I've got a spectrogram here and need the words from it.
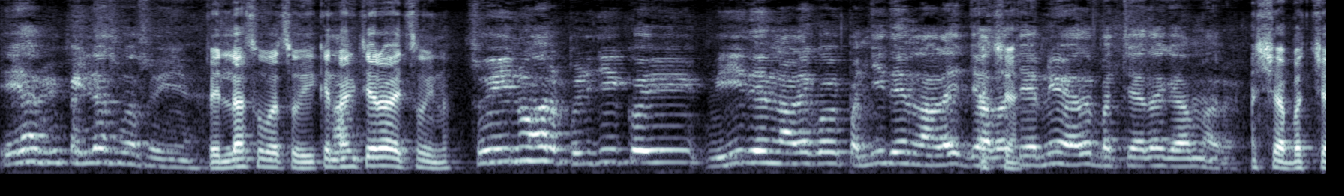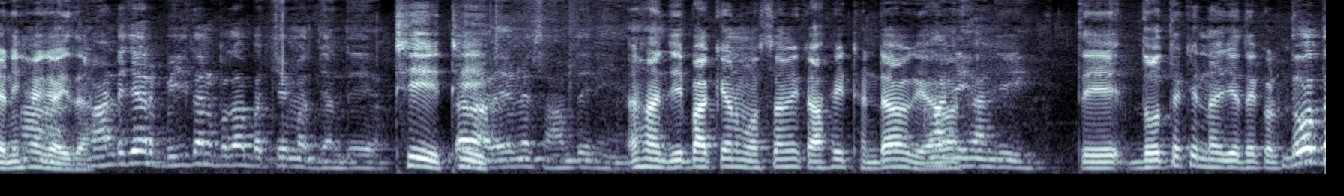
ਇਹ ਹਰ ਵੀ ਪਹਿਲਾ ਸੂਆ ਸੂਈ ਹੈ ਪਹਿਲਾ ਸੂਆ ਸੂਈ ਕਿੰਨਾ ਕੁ ਚਿਰ ਹੋਇਆ ਸੂਈ ਨੂੰ? ਸੂਈ ਨੂੰ ਹਰਪ੍ਰੀਤ ਜੀ ਕੋਈ 20 ਦਿਨ ਨਾਲੇ ਕੋਈ 25 ਦਿਨ ਨਾਲੇ ਜ਼ਿਆਦਾ ਅੱਛਾ। ਚਿਰ ਨਹੀਂ ਹੋਇਆ ਤੇ ਬੱਚਾ ਇਹਦਾ ਗਿਆ ਮਰ। ਅੱਛਾ ਬੱਚਾ ਨਹੀਂ ਹੈਗਾ ਇਹਦਾ? ਠੰਡ ਜਾਂ ਰੁਪਏ ਤੁਹਾਨੂੰ ਪਤਾ ਬੱਚੇ ਮਰ ਜਾਂਦੇ ਆ। ਠੀਕ ਘਰ ਠੀਕ। ਵਾਲੇ ਨੇ ਸਾਂਭਦੇ ਨਹੀਂ ਆ। ਹਾਂਜੀ ਬਾਕੀ ਹੁਣ ਮੌਸਮ ਵੀ ਕਾਫੀ ਠੰਡਾ ਹੋ ਗਿਆ ਵਾ। ਹਾਂਜੀ ਹਾਂਜੀ। ਤੇ ਦੁੱਧ ਕਿੰਨਾ ਜੀ ਇਹਦੇ ਕੋਲ? ਦੁੱਧ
